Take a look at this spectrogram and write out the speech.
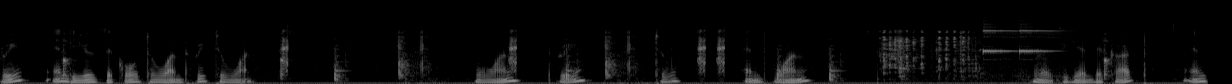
3 and use the code 1321 1 3 2 and 1 let's get the card and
